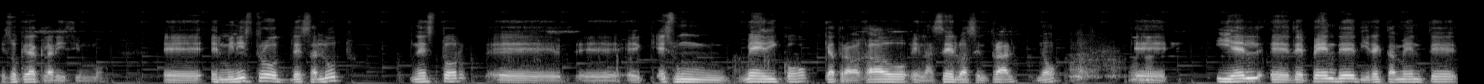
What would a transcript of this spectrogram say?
Eso queda clarísimo. Eh, el ministro de Salud, Néstor eh, eh, es un médico que ha trabajado en la selva central, ¿no? Eh, y él depende directamente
